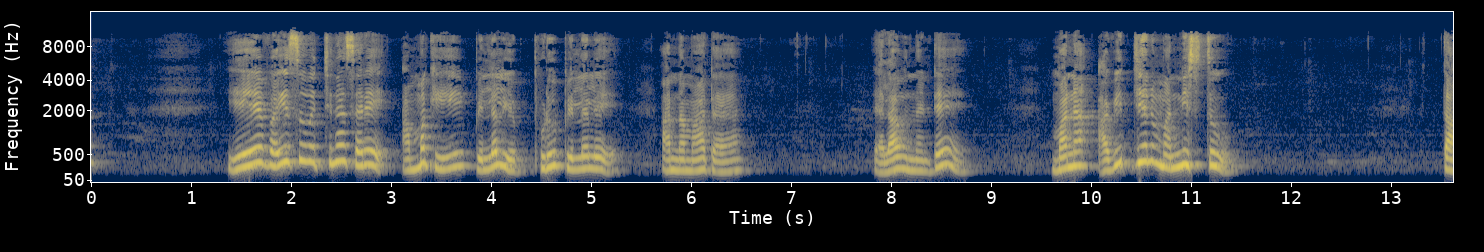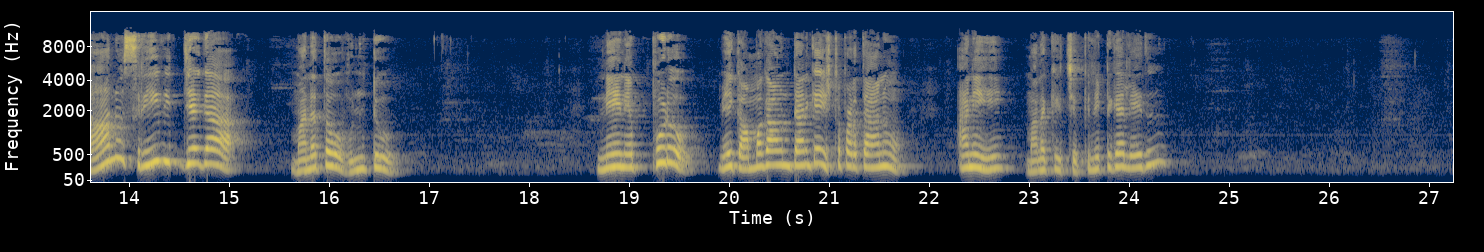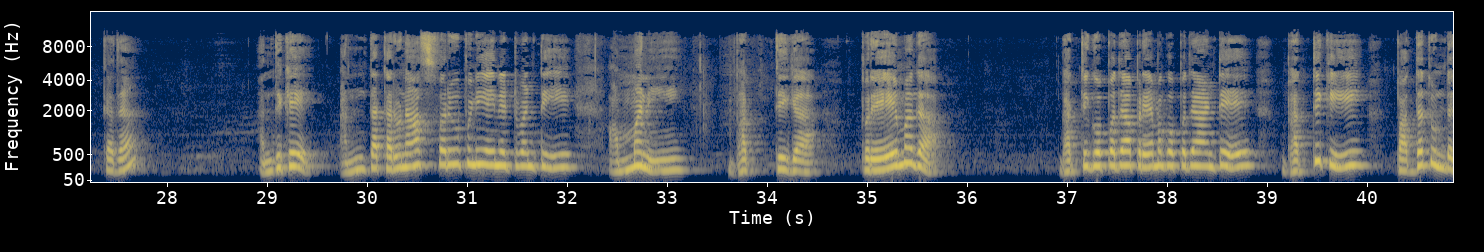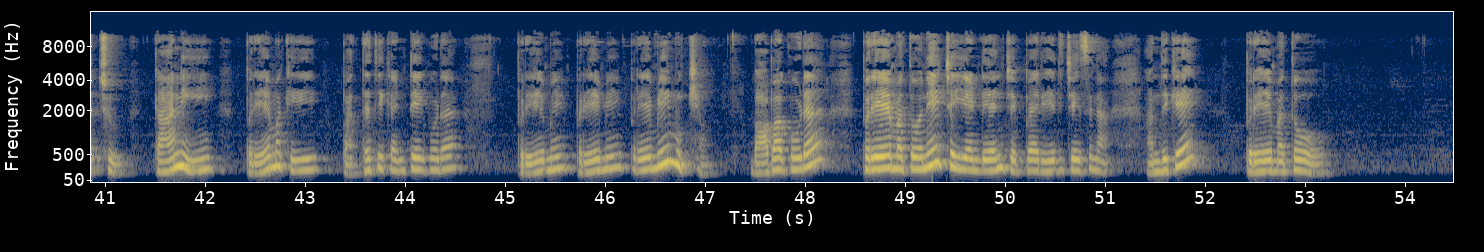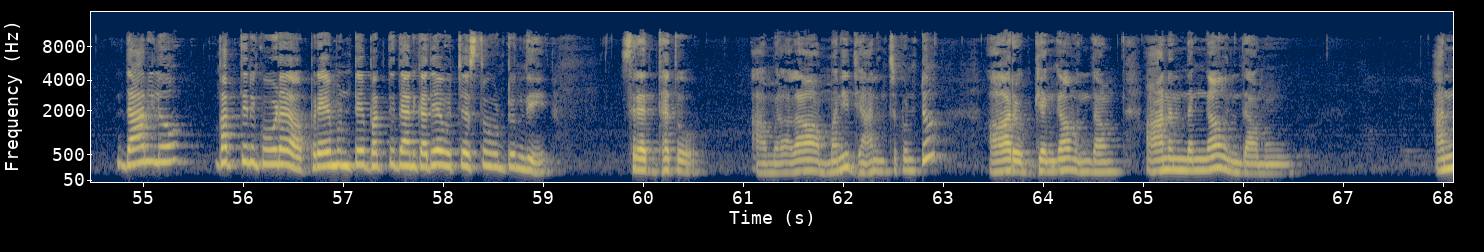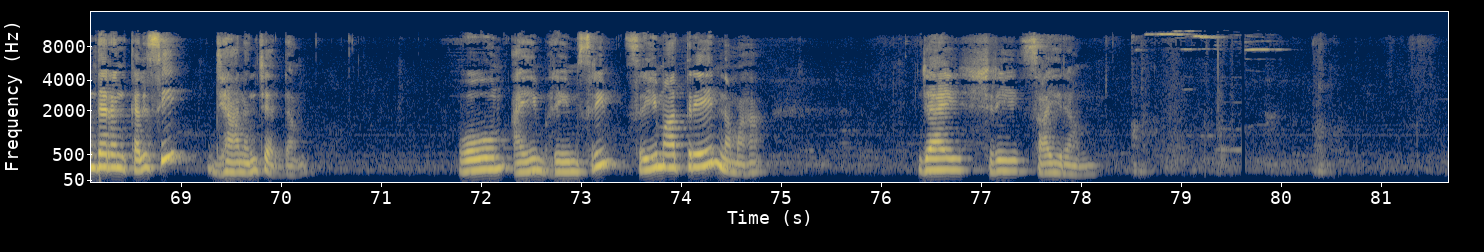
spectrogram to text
ఏ వయసు వచ్చినా సరే అమ్మకి పిల్లలు ఎప్పుడూ పిల్లలే అన్నమాట ఎలా ఉందంటే మన అవిద్యను మన్నిస్తూ తాను శ్రీ విద్యగా మనతో ఉంటూ నేనెప్పుడు మీకు అమ్మగా ఉండటానికే ఇష్టపడతాను అని మనకి చెప్పినట్టుగా లేదు? కదా? అందుకే అంత కరుణాస్వరూపిణి అయినటువంటి అమ్మని భక్తిగా ప్రేమగా భక్తి గొప్పదా ప్రేమ గొప్పదా అంటే భక్తికి పద్ధతి ఉండొచ్చు. కానీ ప్రేమకి పద్ధతి కంటే కూడా ప్రేమే ప్రేమే ప్రేమే ముఖ్యం. బాబా కూడా ప్రేమతోనే చెయ్యండి అని చెప్పారు. ఏది చేసినా అందుకే ప్రేమతో. దానిలో భక్తిని కూడా ప్రేమ ఉంటే భక్తి దానికి అదే వచ్చేస్తూ ఉంటుంది. శ్రద్ధతో అలా అమ్మని ధ్యానించుకుంటూ ఆరోగ్యంగా ఉందాం ఆనందంగా ఉందాము. అందరం కలిసి ధ్యానం చేద్దాం. ఓం ఐం హ్రీం శ్రీం శ్రీమాత్రే నమ. జై శ్రీ సాయిరామ్.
